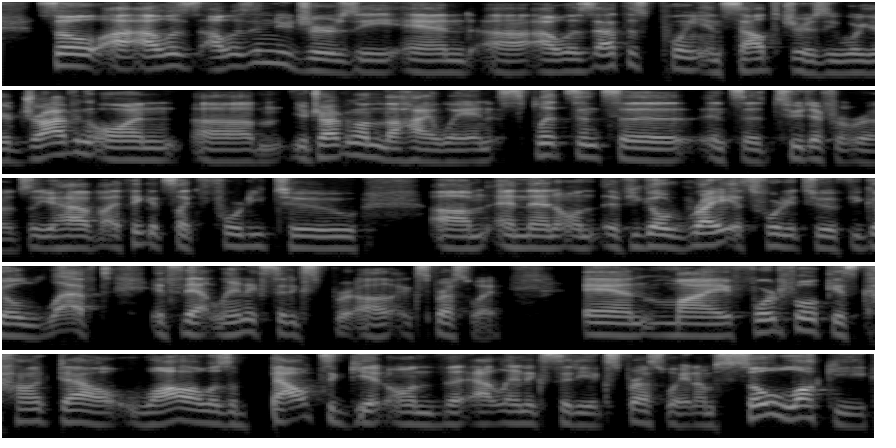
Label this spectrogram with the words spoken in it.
so I was I was in New Jersey, and uh, I was at this point in South Jersey where you're driving on um, you're driving on the highway, and it splits into into two different roads. So you have I think it's like 42, um, and then on if you go right, it's 42. If you go left, it's the Atlantic City uh, Expressway and my Ford Focus conked out while I was about to get on the Atlantic City Expressway. And I'm so lucky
